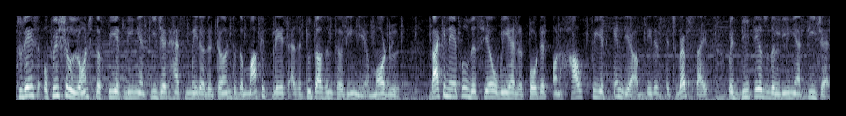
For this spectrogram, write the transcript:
today's official launch, the Fiat Linea TJet has made a return to the marketplace as a 2013 year model. Back in April this year, we had reported on how Fiat India updated its website with details of the Linea TJet.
